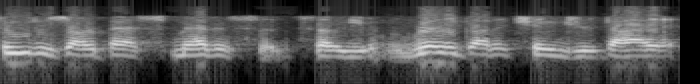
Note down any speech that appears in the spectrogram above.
food is our best medicine. So you really got to change your diet.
